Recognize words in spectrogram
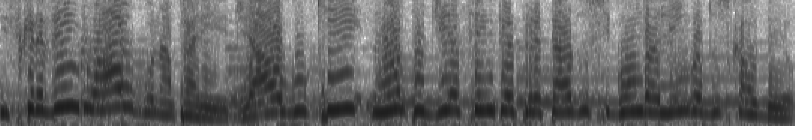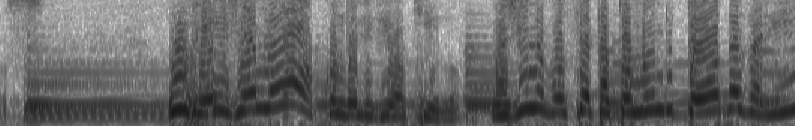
escrevendo algo na parede, algo que não podia ser interpretado segundo a língua dos caldeus. O rei gelou quando ele viu aquilo. Imagina você está tomando todas ali,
